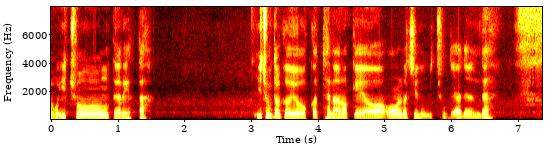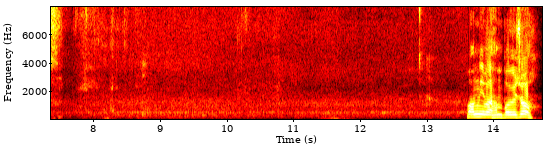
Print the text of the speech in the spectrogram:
요거 이충 떠야 되겠다. 이충 뜰 거요 끝에 나눌게요. 오늘도 지금 이충 떠야 되는데. 왕님아 한번 보여줘.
